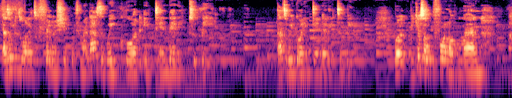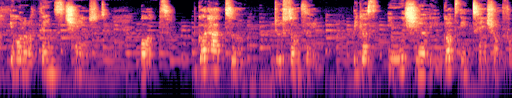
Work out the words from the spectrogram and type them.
He has always wanted to fellowship with man. That's the way God intended it to be. That's the way God intended it to be. But because of the fall of man, a whole lot of things changed. But God had to do something because initially God's intention for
